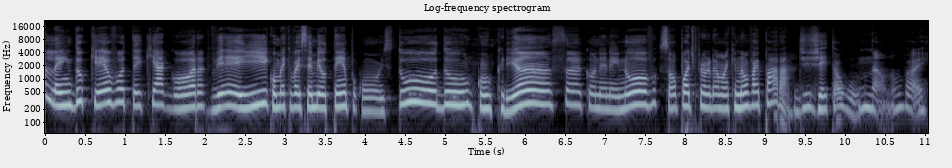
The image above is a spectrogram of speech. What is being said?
Além do que eu vou ter que agora ver aí como é que vai ser meu tempo com estudo, com criança, com neném novo. Só pode programar que não vai parar, de jeito algum. Não, não vai.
